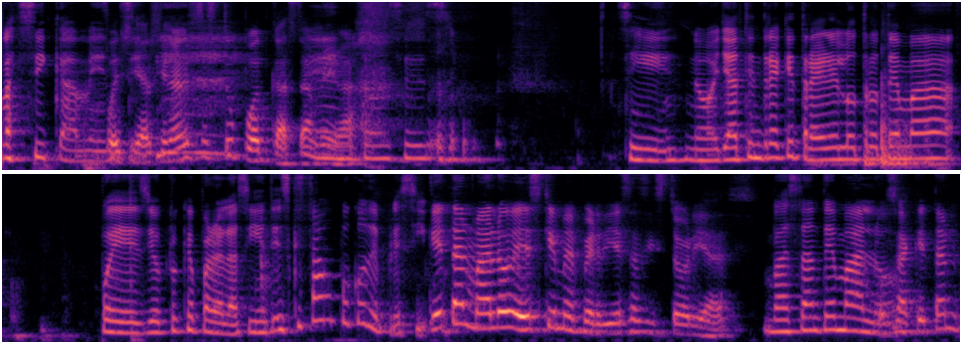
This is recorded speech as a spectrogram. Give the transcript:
básicamente. Pues sí, al final este es tu podcast, amiga. Entonces, sí, no, ya tendré que traer el otro tema, pues yo creo que para la siguiente. Es que estaba un poco depresivo. ¿Qué tan malo es que me perdí esas historias? Bastante malo. O sea, ¿qué tan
